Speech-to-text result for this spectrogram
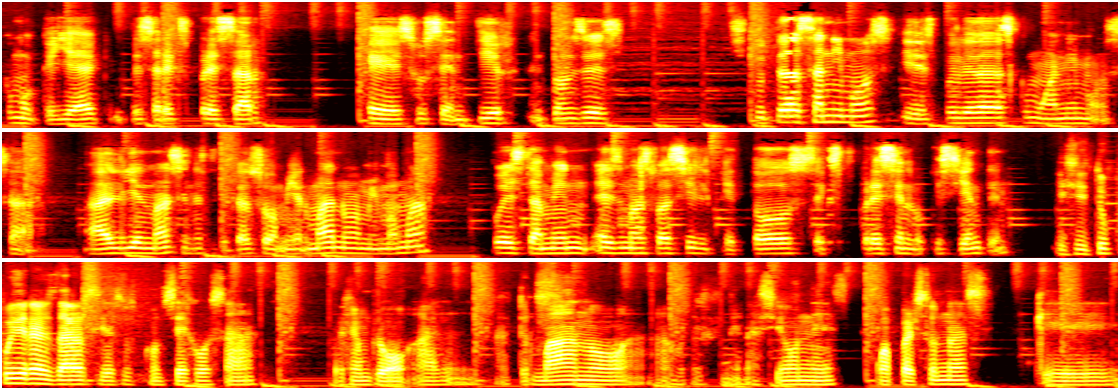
como que ya empezar a expresar eh, su sentir. Entonces, si tú te das ánimos y después le das como ánimos a, alguien más, en este caso a mi hermano, a mi mamá, pues también es más fácil que todos expresen lo que sienten. Y si tú pudieras dar ciertos consejos a, por ejemplo, al, a tu hermano, a, otras generaciones o a personas que,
